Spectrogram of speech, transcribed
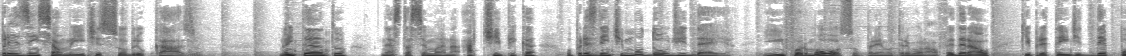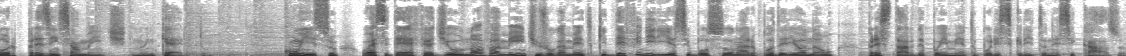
presencialmente sobre o caso. No entanto, nesta semana atípica, o presidente mudou de ideia e informou ao Supremo Tribunal Federal que pretende depor presencialmente no inquérito. Com isso, o STF adiou novamente o julgamento que definiria se Bolsonaro poderia ou não prestar depoimento por escrito nesse caso.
